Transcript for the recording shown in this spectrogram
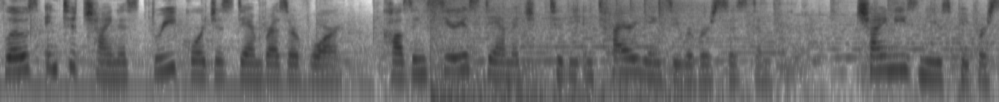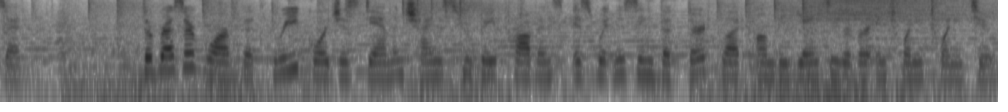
Flows into China's Three Gorges Dam Reservoir, causing serious damage to the entire Yangtze River system. Chinese newspaper said. The reservoir of the Three Gorges Dam in China's Hubei province is witnessing the third flood on the Yangtze River in 2022.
